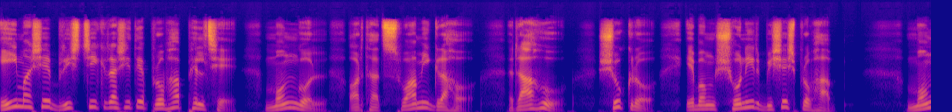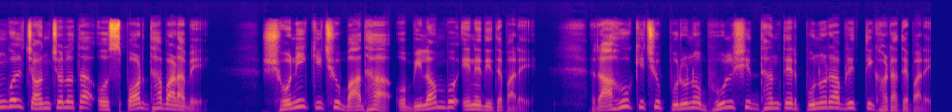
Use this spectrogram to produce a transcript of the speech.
এই মাসে বৃশ্চিক রাশিতে প্রভাব ফেলছে মঙ্গল, অর্থাৎ স্বামী গ্রাহ, রাহু, শুক্র এবং শনির বিশেষ প্রভাব। মঙ্গল চঞ্চলতা ও স্পর্ধা বাড়াবে। শনি কিছু বাধা ও বিলম্ব এনে দিতে পারে। রাহু কিছু পুরনো ভুল সিদ্ধান্তের পুনরাবৃত্তি ঘটাতে পারে।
